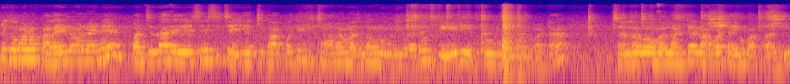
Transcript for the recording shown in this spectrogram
డైరెక్ట్గా మనం కళాయిలోనే పంచదార వేసేసి చేయొచ్చు. కాకపోతే ఇది చాలా మందంగా ఉంది కదా వేడి ఎక్కువ ఉందన్నమాట. చల్లగా అవ్వాలంటే రవ్వ టైం పడుతుంది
